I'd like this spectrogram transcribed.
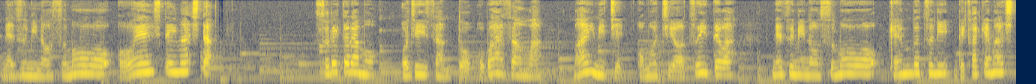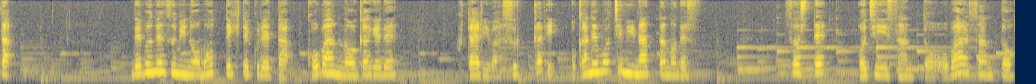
ネズミの相撲を応援していました。それからもおじいさんとおばあさんは毎日お餅をついてはネズミの相撲を見物に出かけました。デブネズミの持ってきてくれた小判のおかげで2人はすっかりお金持ちになったのです。そしておじいさんとおばあさんと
